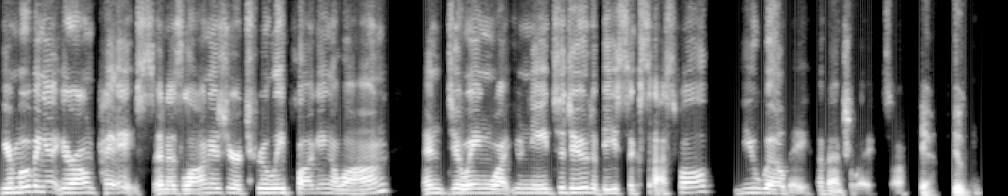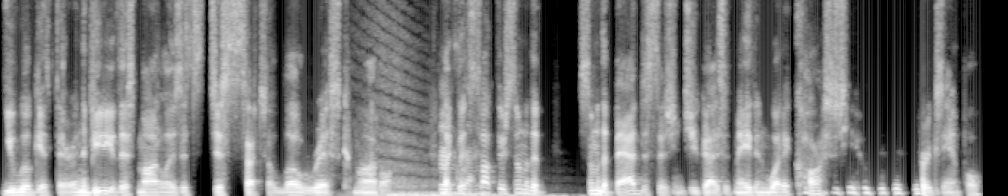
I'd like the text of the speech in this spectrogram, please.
you're moving at your own pace. And as long as you're truly plugging along and doing what you need to do to be successful, you will be eventually. So yeah, you you will get there. And the beauty of this model is it's just such a low risk model. Like mm-hmm. let's talk through some of the some of the bad decisions you guys have made and what it costs you, for example.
